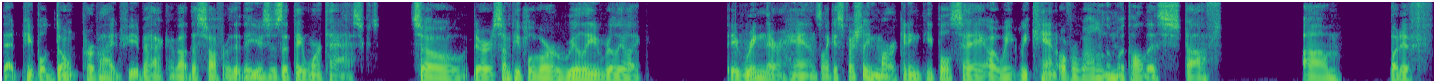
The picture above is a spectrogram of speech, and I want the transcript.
that people don't provide feedback about the software that they use is that they weren't asked. So there are some people who are really, really like they wring their hands, like especially marketing people say, "Oh, we we can't overwhelm them with all this stuff." Um, but if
